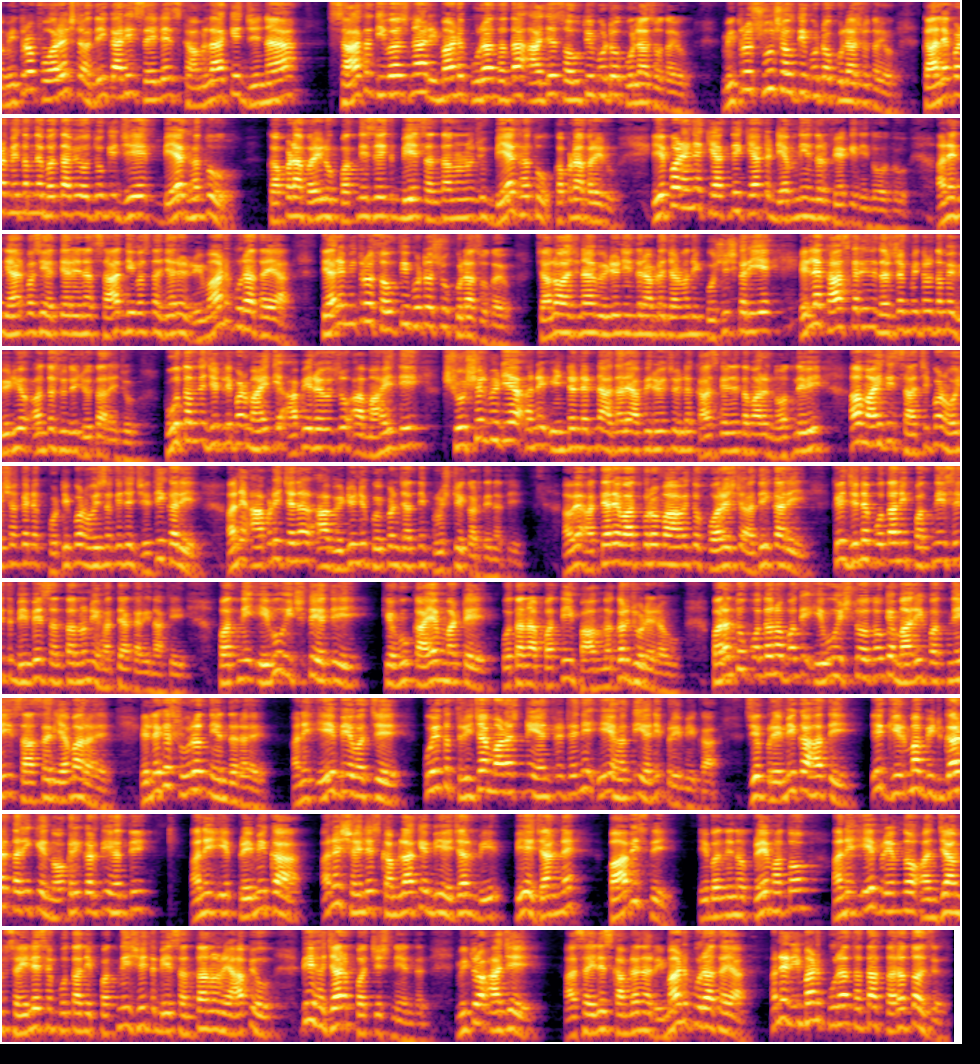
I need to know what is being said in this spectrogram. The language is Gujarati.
તો મિત્રો ફોરેસ્ટ અધિકારી શૈલેષ કામલા કે જેના સાત દિવસના રિમાન્ડ પૂરા થતા આજે સૌથી મોટો ખુલાસો થયો. મિત્રો, શું સૌથી મોટો ખુલાસો થયો? કાલે પણ મેં તમને બતાવ્યું હતું કે જે બેગ હતું, કપડા ભરેલું, પત્ની સહિત બે સંતાનોનું જે બેગ હતું, કપડા ભરેલું, એ પણ એને ક્યાંક ને ક્યાંક ડેમની અંદર ફેંકી દીધું હતું. અને ત્યાર પછી અત્યારે એના સાત દિવસના જ્યારે રિમાન્ડ પૂરા થયા ત્યારે મિત્રો, સૌથી મોટો શું ખુલાસો થયો? ચાલો આજના વિડીયોની અંદર આપણે જાણવાની કોશિશ કરીએ. એટલે ખાસ કરીને દર્શક મિત્રો, તમે વીડિયો અંત સુધી જોતા રહેજો. હું તમને જેટલી પણ માહિતી આપી રહ્યો છું, આ માહિતી સોશિયલ મીડિયા અને ઇન્ટરનેટના આધારે આપી રહ્યો છું. એટલે ખાસ કરીને તમારે નોંધ લેવી. આ માહિતી સાચી પણ હોઈ શકે અને ખોટી પણ હોઈ શકે છે. જેથી કરી અને આપણી ચેનલ આ વિડીયોની કોઈ પણ જાતની પુષ્ટિ કરતી નથી. હવે અત્યારે વાત કરવામાં આવે તો ફોરેસ્ટ અધિકારી કે જેને પોતાની પત્ની સહિત બે બે સંતાનોની હત્યા કરી નાખી. પત્ની એવું ઈચ્છતી હતી કે હું કાયમ માટે પોતાના પતિ ભાવનગર જોડે રહું. પરંતુ પોતાનો પતિ એવું ઈચ્છતો હતો કે મારી પત્ની સાસરિયામાં રહે, એટલે કે સુરતની અંદર રહે. અને એ બે વચ્ચે કોઈક ત્રીજા માણસની એન્ટ્રી થઈને એ હતી એની પ્રેમિકા. જે પ્રેમિકા હતી એ ગીરમાં બીટગાર્ડ તરીકે નોકરી કરતી હતી અને એ પ્રેમિકા અને શૈલેષ કમલા કે બે હજાર બે હજાર ને બાવીસથી એ બંનેનો પ્રેમ હતો અને એ પ્રેમનો અંજામ શૈલેષે પોતાની પત્ની સહિત બે સંતાનોને આપ્યો બે હજાર પચીસની અંદર. મિત્રો, આજે આ શૈલેષ કામલાના રિમાન્ડ પૂરા થયા અને રિમાન્ડ પૂરા થતા તરત જ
